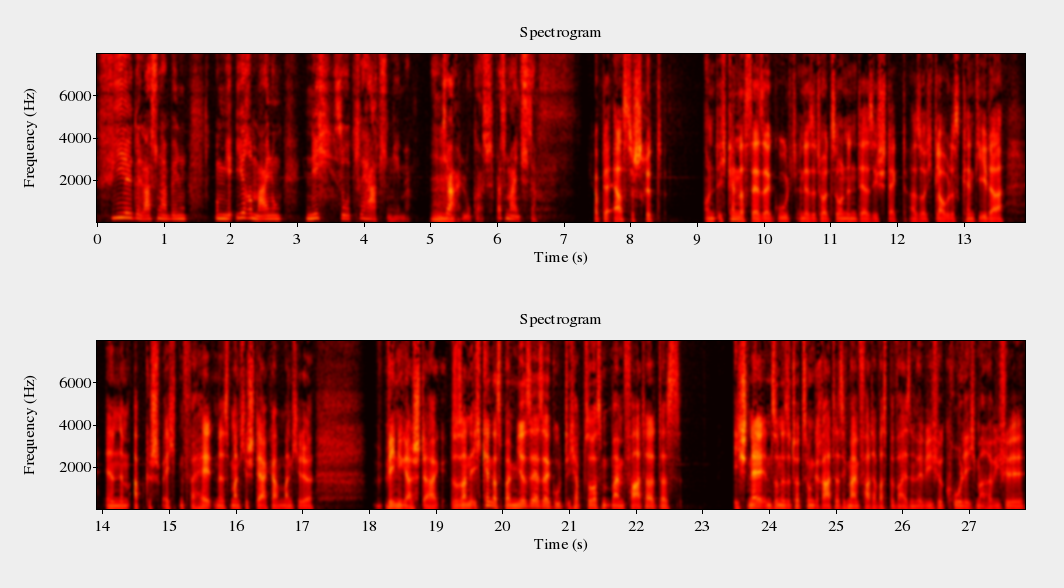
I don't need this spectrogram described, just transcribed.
viel gelassener bin und mir ihre Meinung nicht so zu Herzen nehme? Tja, Lukas, was meinst du? Ich glaube, der erste Schritt, und ich kenne das sehr, sehr gut in der Situation, in der sie steckt. Also ich glaube, das kennt jeder in einem abgeschwächten Verhältnis. Manche stärker, manche weniger stark. Susanne, ich kenne das bei mir sehr, sehr gut. Ich habe sowas mit meinem Vater, dass ich schnell in so eine Situation gerate, dass ich meinem Vater was beweisen will, wie viel Kohle ich mache, wie viel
